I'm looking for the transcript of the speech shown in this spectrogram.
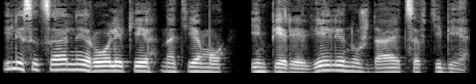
или социальные ролики на тему «Империя Вели нуждается в тебе».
